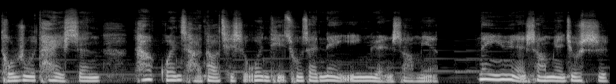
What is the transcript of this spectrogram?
投入太深，他观察到其实问题出在内因缘上面。内因缘上面就是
